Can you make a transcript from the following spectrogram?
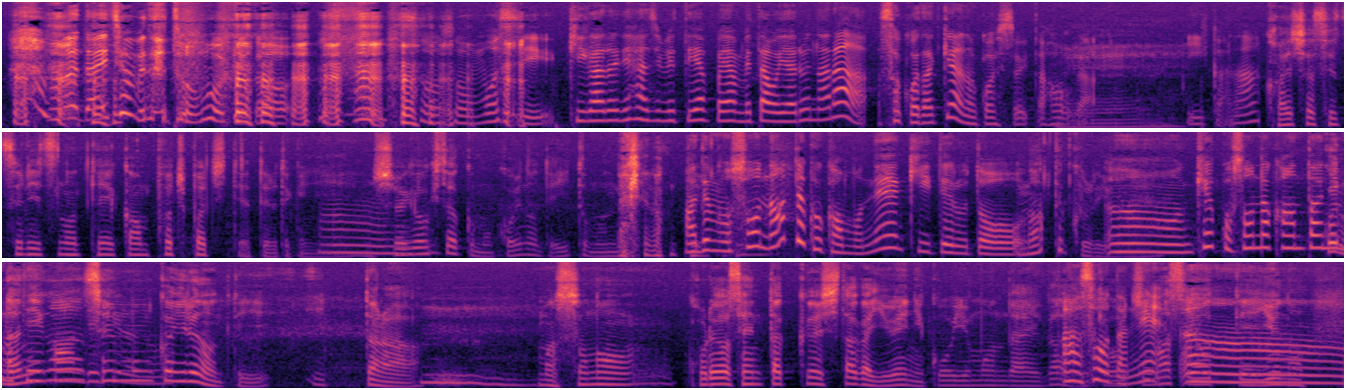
まあ大丈夫だと思うけど。そうそう。もし気軽に始めてやっぱやめたをやるならそこだけは残しておいた方が。へーいいかな。会社設立の定款ポチポチってやってる時に、うん。商業規則もこういうのでいいと思うんだけどあでもそうなってくかもね聞いてると。なってくるよね、うん結構そんな簡単にも定できるの専門家いるのって言ったら、うん。まあ、そのこれを選択したがゆえにこういう問題が起きますよっていうのを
